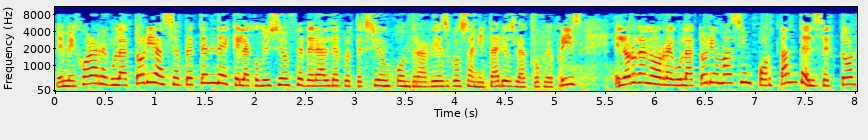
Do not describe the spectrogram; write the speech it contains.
de Mejora Regulatoria. Se pretende que la Comisión Federal de Protección contra Riesgos Sanitarios, la COFEPRIS, el órgano regulatorio más importante del sector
